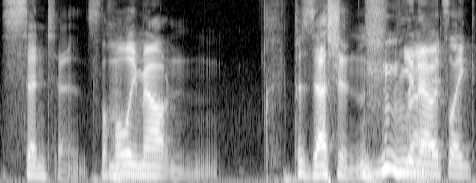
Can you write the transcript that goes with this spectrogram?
sentence. The Holy Mm-hmm. Mountain possession. you know, it's like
